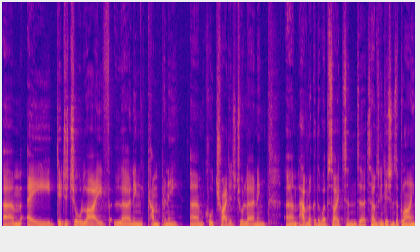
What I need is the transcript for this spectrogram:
um, a digital live learning company um, called Try Digital Learning. Um, have a look at the website and uh, terms and conditions apply.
